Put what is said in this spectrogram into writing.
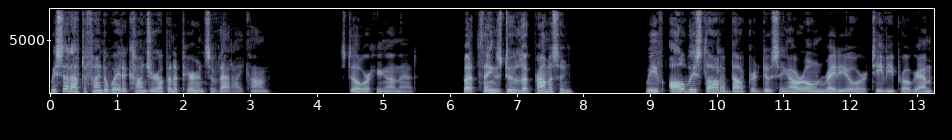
we set out to find a way to conjure up an appearance of that icon. Still working on that. But things do look promising. We've always thought about producing our own radio or TV program,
